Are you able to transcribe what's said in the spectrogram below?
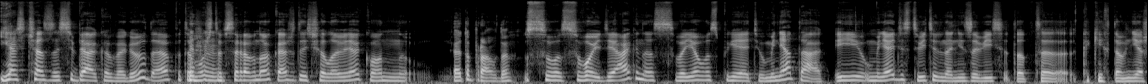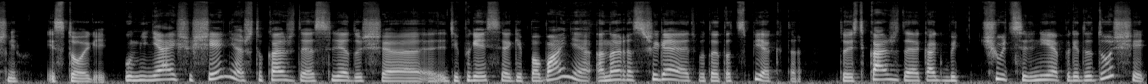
Я сейчас за себя говорю, да, потому что все равно каждый человек, он это правда. свой диагноз, свое восприятие. У меня так. И у меня действительно не зависит от э, каких-то внешних историй. У меня ощущение, что каждая следующая э, депрессия, гипомания, она расширяет вот этот спектр. То есть каждая как бы чуть сильнее предыдущей,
